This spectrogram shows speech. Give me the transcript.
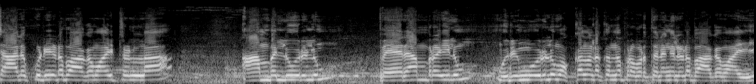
ചാലക്കുടിയുടെ ഭാഗമായിട്ടുള്ള ആമ്പല്ലൂരിലും പേരാമ്പ്രയിലും മുരിങ്ങൂരിലും ഒക്കെ നടക്കുന്ന പ്രവർത്തനങ്ങളുടെ ഭാഗമായി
